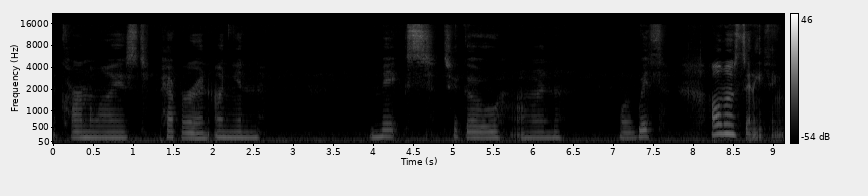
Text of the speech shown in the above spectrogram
a caramelized pepper and onion mix to go on or with almost anything.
